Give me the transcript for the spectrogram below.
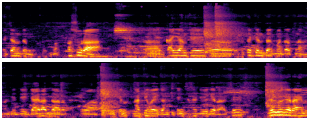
त्याच्यानंतर असुरा काही आमचे हितचिंतक म्हणतात ना म्हणजे जे जाहिरातदार किंवा आमचे नातेवाईकांचे त्यांच्यासाठी वगैरे असे वेगवेगळे लाईन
